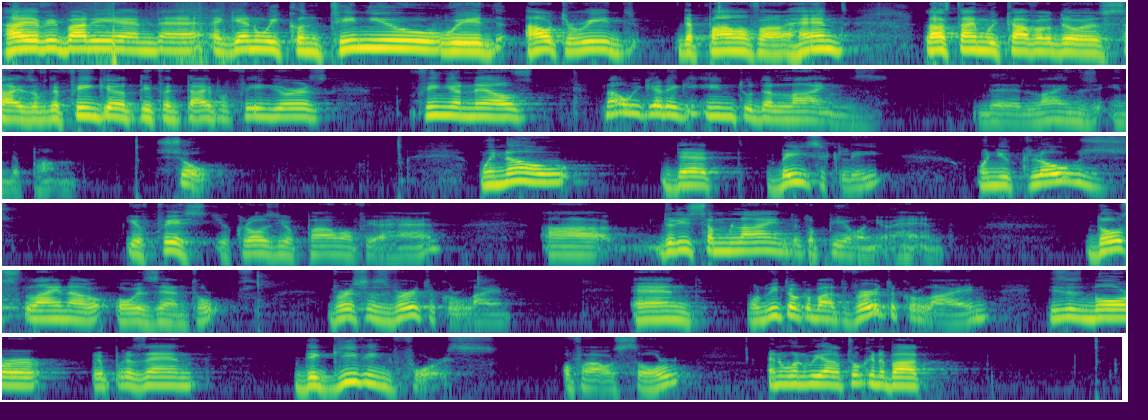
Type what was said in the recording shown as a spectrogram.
Hi, everybody, and uh, again we continue with how to read the palm of our hand. Last time we covered the size of the finger, different type of fingers, fingernails. Now we're getting into the lines, the lines in the palm. So we know that basically when you close your fist, you close your palm of your hand, uh, there is some line that appear on your hand. Those lines are horizontal versus vertical line. And when we talk about vertical line, this is more represent the giving force of our soul. And when we are talking about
